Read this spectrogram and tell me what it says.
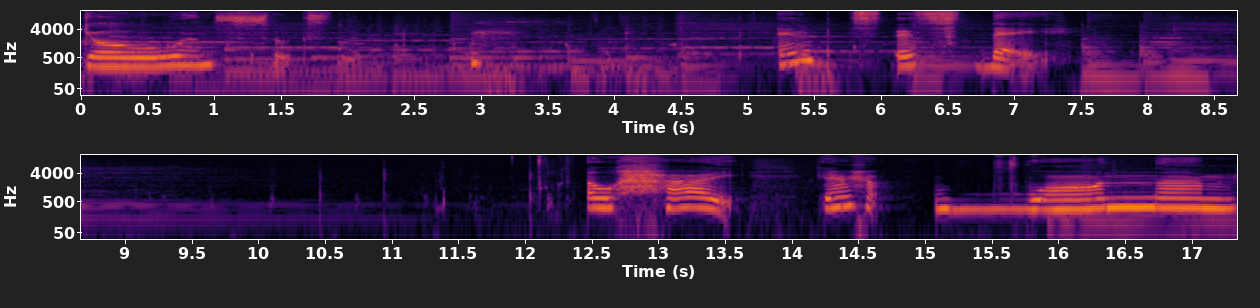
go. I'm so excited. And it's day. Oh, hi. Can I have one? Um,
